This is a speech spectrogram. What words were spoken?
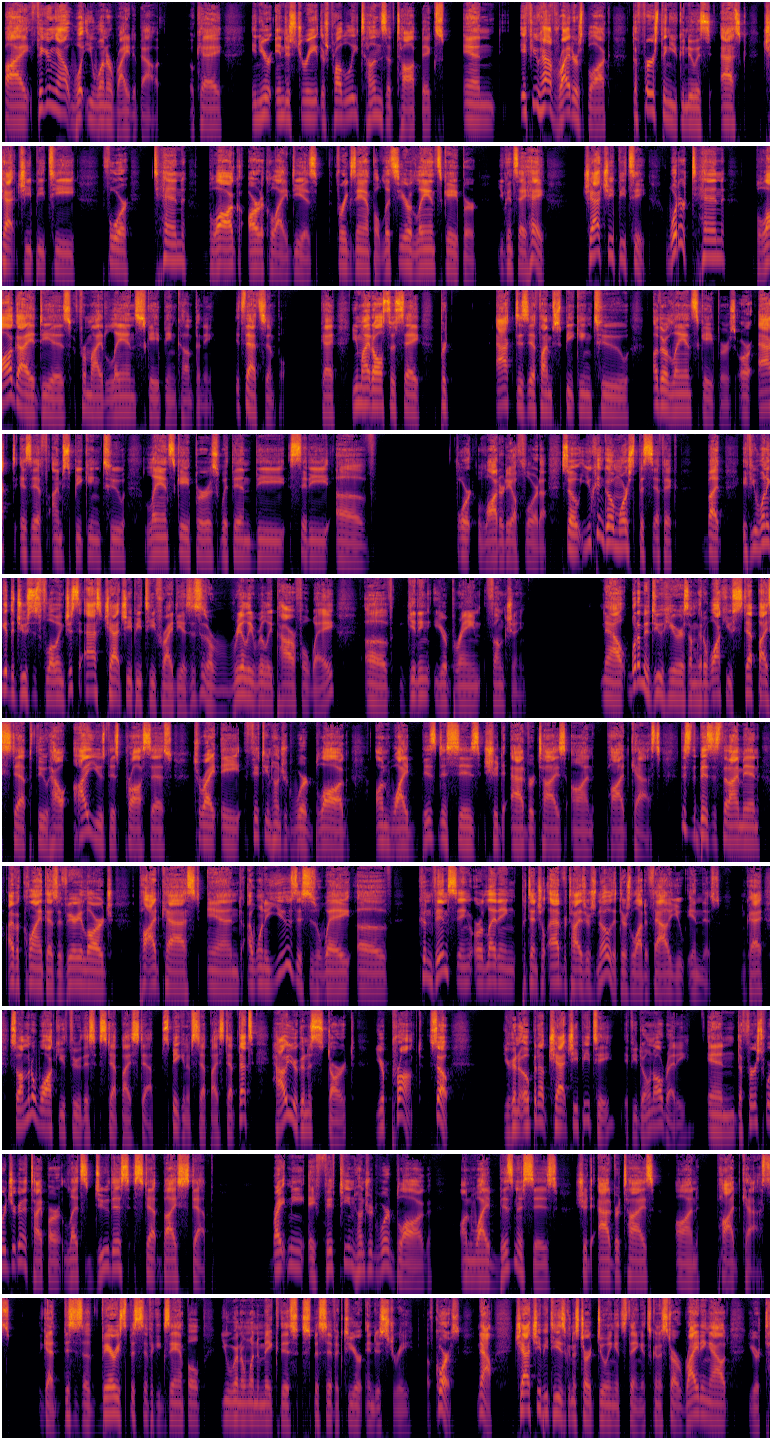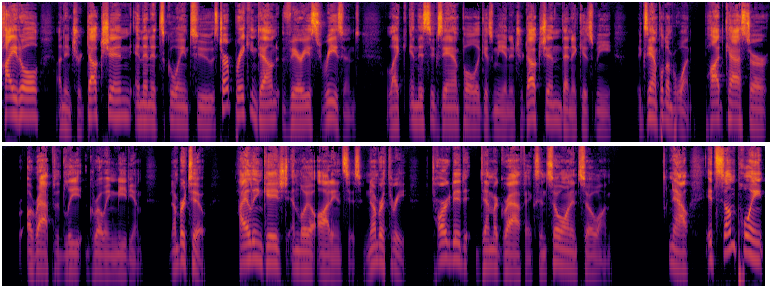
by figuring out what you want to write about. Okay. In your industry, there's probably tons of topics. And if you have writer's block, the first thing you can do is ask ChatGPT for 10 blog article ideas. For example, let's say you're a landscaper. You can say, hey, ChatGPT, what are 10 blog ideas for my landscaping company? It's that simple. Okay. You might also say, act as if I'm speaking to other landscapers or act as if I'm speaking to landscapers within the city of Fort Lauderdale, Florida. So you can go more specific, but if you want to get the juices flowing, just ask ChatGPT for ideas. This is a really, really powerful way of getting your brain functioning. Now, what I'm going to do here is I'm going to walk you step by step through how I use this process to write a 1500 word blog on why businesses should advertise on podcasts. This is the business that I'm in. I have a client that has a very large podcast, and I want to use this as a way of convincing or letting potential advertisers know that there's a lot of value in this. Okay. So I'm going to walk you through this step by step. Speaking of step by step, that's how you're going to start your prompt. So you're going to open up ChatGPT if you don't already. And the first words you're going to type are let's do this step by step. Write me a 1500 word blog on why businesses should advertise on podcasts. Again, this is a very specific example. You're going to want to make this specific to your industry, of course. Now, ChatGPT is going to start doing its thing. It's going to start writing out your title, an introduction, and then it's going to start breaking down various reasons. Like in this example, it gives me an introduction, then it gives me example number one podcasts are a rapidly growing medium. Number two, highly engaged and loyal audiences. Number three, targeted demographics, and so on and so on. Now, at some point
